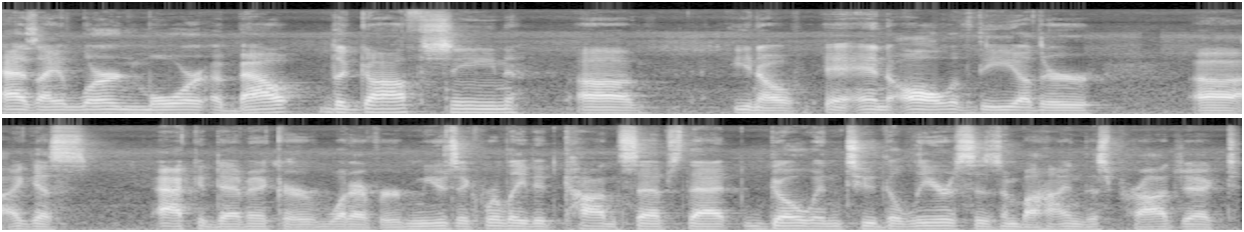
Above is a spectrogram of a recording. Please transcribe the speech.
as I learn more about the goth scene, uh, you know, and all of the other, uh, I guess, academic or whatever music related concepts that go into the lyricism behind this project.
